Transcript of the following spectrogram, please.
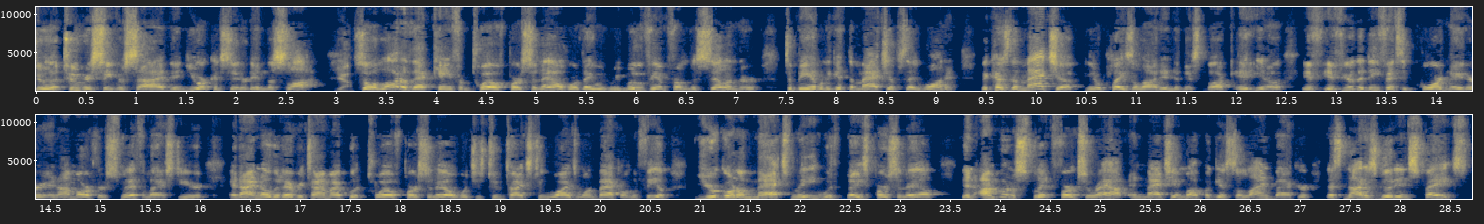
to a two receiver side, then you are considered in the slot. Yeah. So a lot of that came from 12 personnel where they would remove him from the cylinder to be able to get the matchups they wanted because the matchup, you know, plays a lot into this buck. It, you know, if, if you're the defensive coordinator and I'm Arthur Smith last year, and I know that every time I put 12 personnel, which is two tights, two wides, one back on the field, you're going to match me with base personnel, then I'm going to split Firkser out and match him up against a linebacker that's not as good in space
